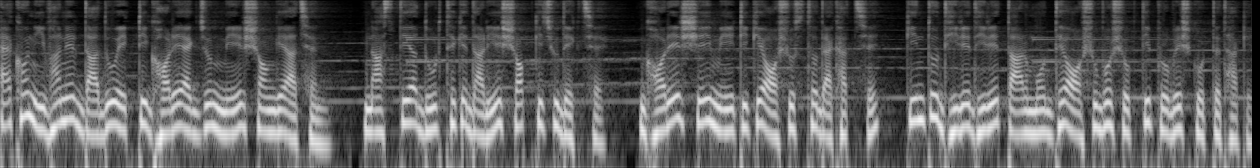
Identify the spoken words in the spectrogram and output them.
এখন ইভানের দাদু একটি ঘরে একজন মেয়ের সঙ্গে আছেন। নাস্তিয়া দূর থেকে দাঁড়িয়ে সব কিছু দেখছে। ঘরের সেই মেয়েটিকে অসুস্থ দেখাচ্ছে, কিন্তু ধীরে ধীরে তার মধ্যে অশুভ শক্তি প্রবেশ করতে থাকে।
